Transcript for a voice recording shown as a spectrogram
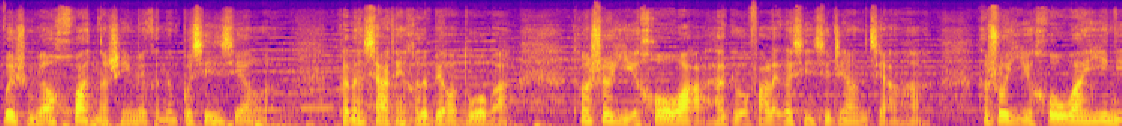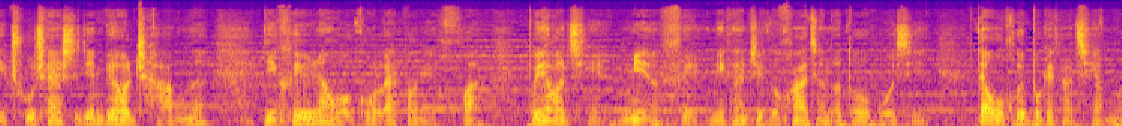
为什么要换呢？是因为可能不新鲜了，可能夏天喝的比较多吧。他说以后啊，他给我发了一个信息，这样讲哈，他说以后万一你出差时间比较长呢，你可以让我过来帮你换，不要钱，免费。你看这个话讲的多窝心，但我会不给他钱吗？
